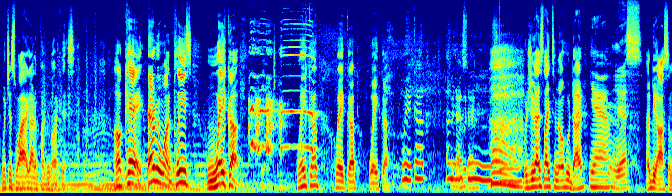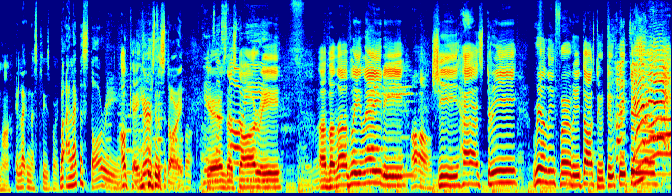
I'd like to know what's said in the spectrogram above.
which is why I gotta fucking go like this. Okay, everyone, please wake up. Wake up, wake up, wake up. Wake up. Would you guys like to know who died? Yeah. Yes. That'd be awesome, huh? Enlighten us, please, boy. But I like the story. Okay, here's the story. Here's the the story of a lovely lady. Uh-oh. She has three really furry dogs. Do do do do.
